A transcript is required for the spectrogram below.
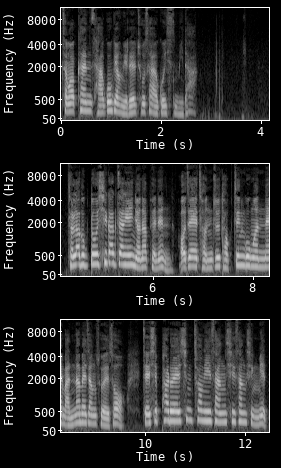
정확한 사고 경위를 조사하고 있습니다. 전라북도 시각장애인 연합회는 어제 전주 덕진공원 내 만남의 장소에서 제18회 심청이상 시상식 및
